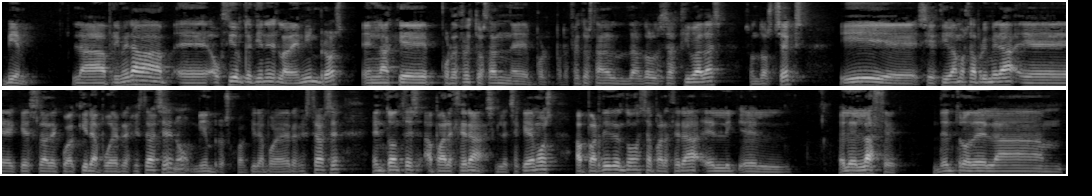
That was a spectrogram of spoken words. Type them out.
Bien, la primera eh, opción que tiene es la de miembros, en la que por defecto están, eh, por, defecto están las dos desactivadas, son dos checks. Y eh, si activamos la primera, que es la de cualquiera puede registrarse, ¿no? Miembros, cualquiera puede registrarse, entonces aparecerá, si le chequeamos, a partir de entonces aparecerá el enlace dentro de la mm,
